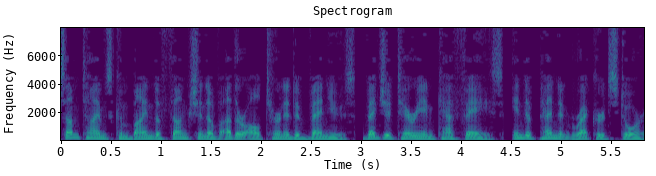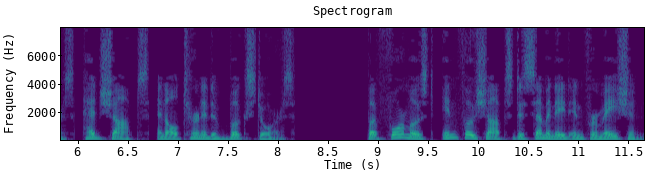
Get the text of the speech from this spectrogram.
sometimes combine the function of other alternative venues, vegetarian cafes, independent record stores, head shops, and alternative bookstores. But foremost, infoshops disseminate information,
